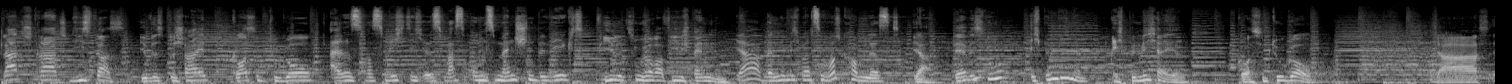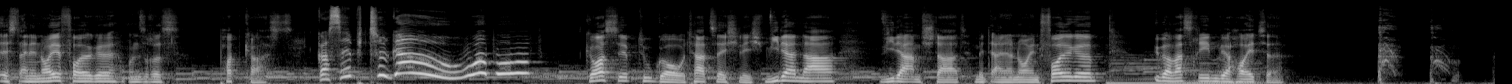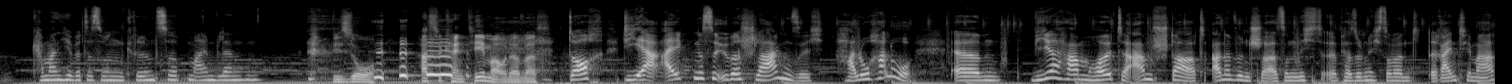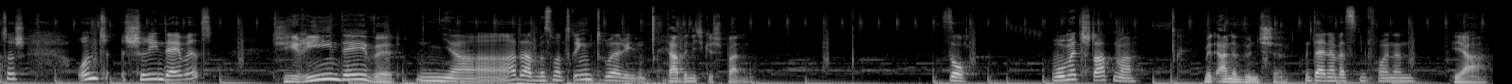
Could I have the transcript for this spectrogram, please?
Klatsch, Tratsch, dies, das. Ihr wisst Bescheid. Gossip to go. Alles, was wichtig ist, was uns Menschen bewegt. Viele Zuhörer, viele Spenden. Ja, wenn du mich mal zu Wort kommen lässt. Ja, wer bist du? Ich bin Biene. Ich bin Michael. Gossip to go. Das ist eine neue Folge unseres Podcasts. Gossip to go. Wupp, wupp. Gossip to go, tatsächlich. Wieder nah, wieder am Start mit einer neuen Folge. Über was reden wir heute? Kann man hier bitte so einen Grillenzirpen einblenden? Wieso? Hast du kein Thema oder was? Doch, die Ereignisse überschlagen sich. Hallo, hallo. Ähm, wir haben heute am Start Anne Wünsche, also nicht äh, persönlich, sondern rein thematisch. Und Shirin David. Shirin David. Ja, da müssen wir dringend drüber reden. Da bin ich gespannt. So, womit starten wir? Mit Anne Wünsche. Mit deiner besten Freundin. Ja.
